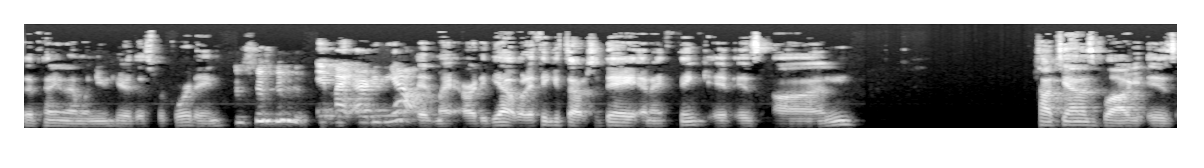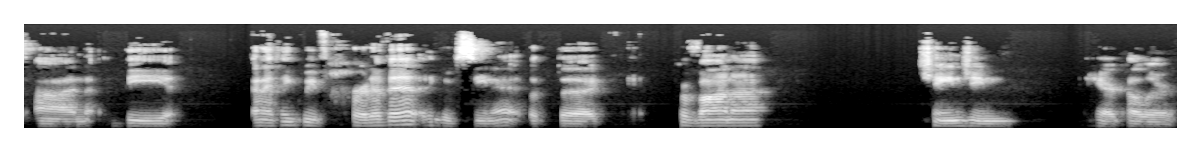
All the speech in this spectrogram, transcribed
depending on when you hear this recording, it might already be out. it might already be out, but I think it's out today, and I think it is on Tatiana's blog is on the, and I think we've heard of it, I think we've seen it, but the Pravana changing hair color,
